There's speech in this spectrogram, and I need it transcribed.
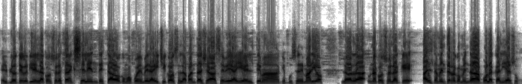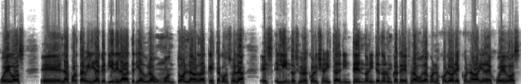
El ploteo que tiene la consola está en excelente estado, como pueden ver ahí, chicos. La pantalla se ve ahí el tema que puse de Mario. La verdad, una consola que altamente recomendada por la calidad de sus juegos, eh, la portabilidad que tiene, la batería dura un montón, la verdad que esta consola es lindo si uno es coleccionista de Nintendo, Nintendo nunca te defrauda con los colores, con la variedad de juegos,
